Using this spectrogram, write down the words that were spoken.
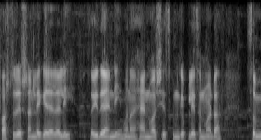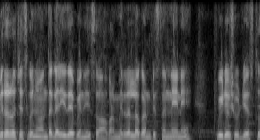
ఫస్ట్ రెస్టారెంట్లోకి వెళ్ళాలి. సో ఇదే అండి మనం హ్యాండ్ వాష్ చేసుకునే ప్లేస్ అనమాట సో మిర్రర్ వచ్చేసి కొంచెం అంతా గలీజ్ అయిపోయింది. సో అక్కడ మిర్రర్లో కనిపిస్తుంది నేనే వీడియో షూట్ చేస్తూ.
